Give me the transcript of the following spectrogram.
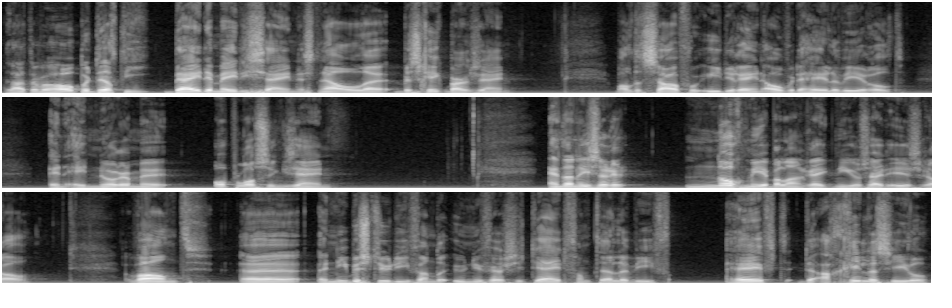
Laten we hopen dat die beide medicijnen snel uh, beschikbaar zijn. Want het zou voor iedereen over de hele wereld een enorme oplossing zijn. En dan is er nog meer belangrijk nieuws uit Israël. Want uh, een nieuwe studie van de Universiteit van Tel Aviv heeft de Achilleshiel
